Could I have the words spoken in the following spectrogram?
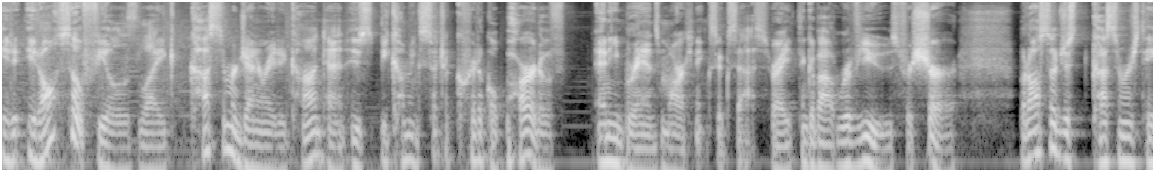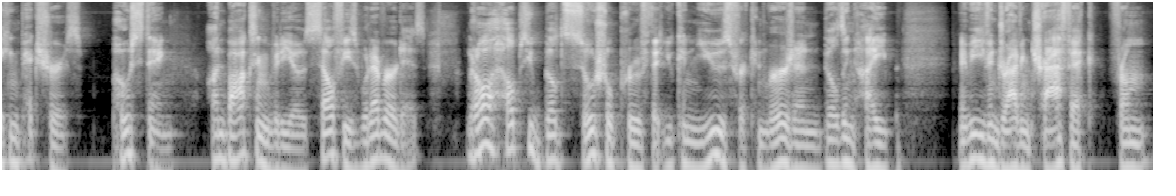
it, it also feels like customer generated content is becoming such a critical part of any brand's marketing success, right? Think about reviews for sure, but also just customers taking pictures, posting, unboxing videos, selfies, whatever it is. It all helps you build social proof that you can use for conversion, building hype, maybe even driving traffic from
